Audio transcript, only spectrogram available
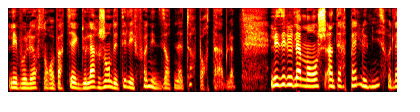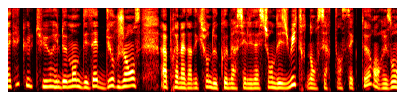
Les voleurs sont repartis avec de l'argent, des téléphones et des ordinateurs portables. Les élus de la Manche interpellent le ministre de l'Agriculture. Ils demandent des aides d'urgence après l'interdiction de commercialisation des huîtres dans certains secteurs en raison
